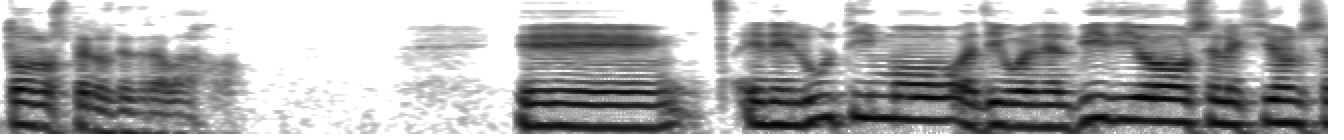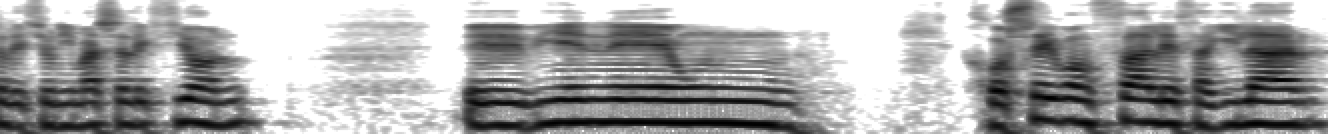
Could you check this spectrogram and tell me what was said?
todos los perros de trabajo. Eh, en el último, digo, en el vídeo selección, selección y más selección, eh, viene un José González Aguilar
